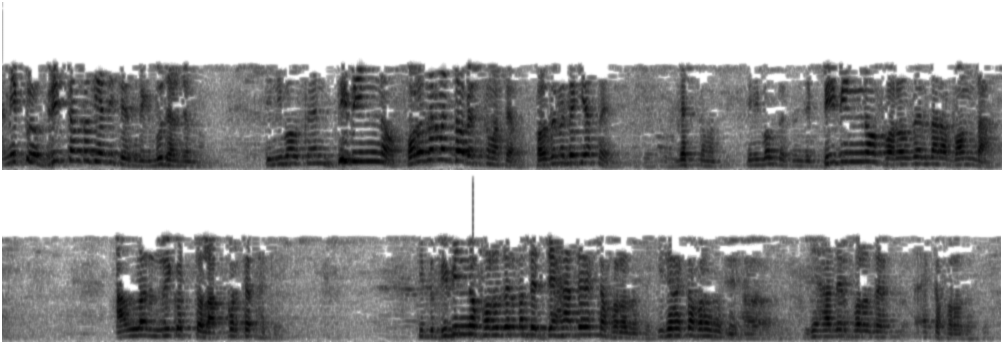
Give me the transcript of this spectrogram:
আমি একটু দৃষ্টান্ত দিয়ে দিতে এসেছি বুঝার জন্য। তিনি বলছেন বিভিন্ন ফরজের মধ্যেও কম আছে ফরজের মধ্যে কি আছে? কম আছে তিনি বলতেছেন যে বিভিন্ন ফরজের দ্বারা বন্দা আল্লাহর নৈকট্য লাভ করতে থাকে। কিন্তু বিভিন্ন ফরজের মধ্যে জেহাদের একটা ফরজ আছে। কিসের একটা ফরজ আছে? জেহাদের ফরজের একটা ফরজ আছে।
